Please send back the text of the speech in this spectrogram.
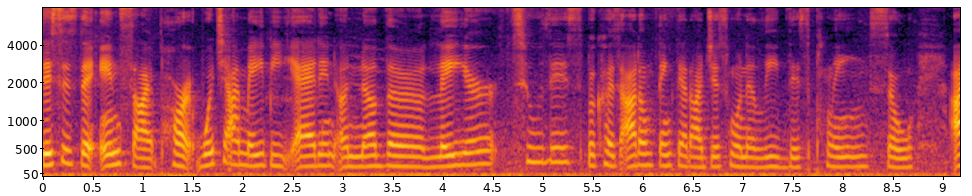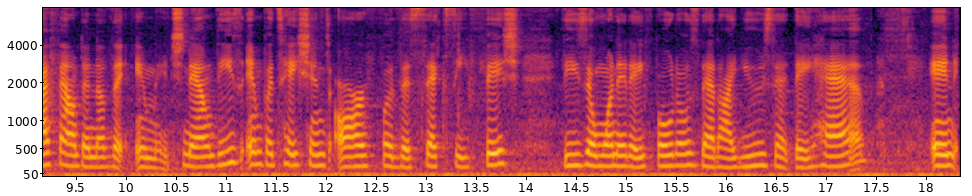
This is the inside part, which I may be adding another layer to this because I don't think that I just want to leave this plain. So I found another image. Now these invitations are for the sexy fish. These are one of the photos that I use that they have. And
